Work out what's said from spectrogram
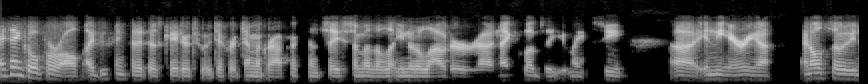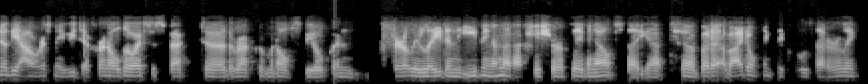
I think overall, I do think that it does cater to a different demographic than say some of the you know the louder uh, nightclubs that you might see uh, in the area. And also, you know, the hours may be different. Although I suspect uh, the rec room would also be open fairly late in the evening. I'm not actually sure if they've announced that yet, uh, but I, I don't think they close that early.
